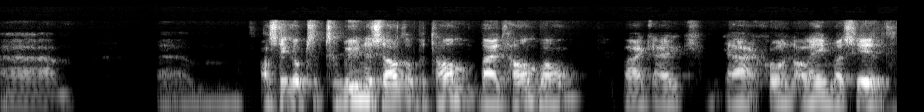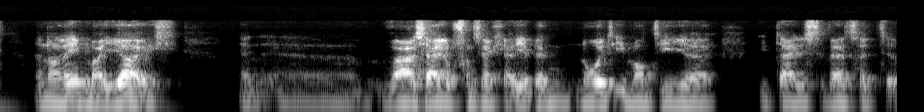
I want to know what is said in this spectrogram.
Uh, um, als ik op de tribune zat op het hand, bij het handbal, waar ik eigenlijk ja, gewoon alleen maar zit en alleen maar juich. En uh, waar zij ook van zegt, ja, je bent nooit iemand die, uh, die tijdens de wedstrijd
